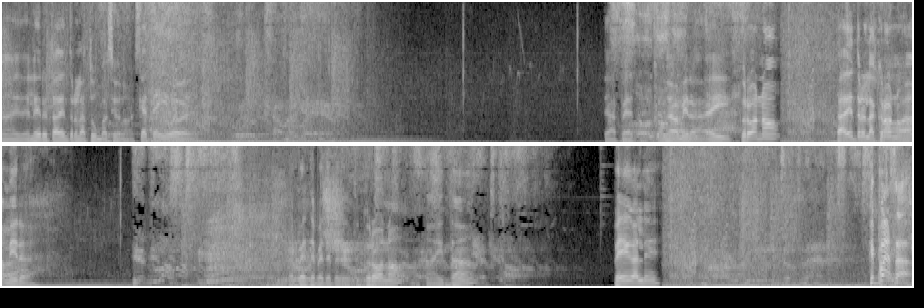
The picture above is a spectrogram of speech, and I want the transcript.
el héroe está dentro de la tumba, ¿sí o no? ¿Qué te digo, eh? Ya, espérate. Mira, ahí. Crono. Está dentro de la crono, ah, ¿eh? mira. Espérate, espérate, espérate. Crono, ahí está. Pégale. ¿Qué pasa?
